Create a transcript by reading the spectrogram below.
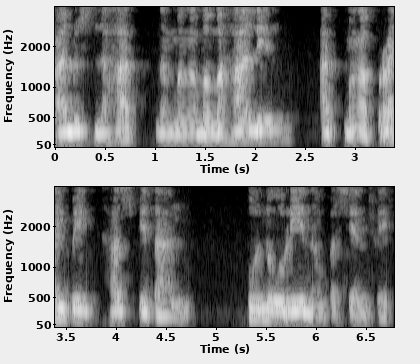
Halos lahat ng mga mamahalin at mga private hospital puno rin ng pasyente.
